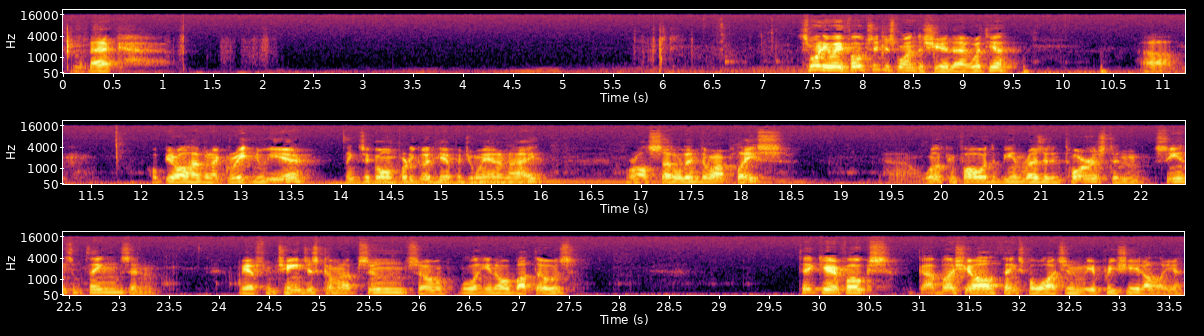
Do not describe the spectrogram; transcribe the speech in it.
in the back So anyway, folks, I just wanted to share that with you. Um, hope you're all having a great new year. Things are going pretty good here for Joanne and I. We're all settled into our place. Uh, we're looking forward to being resident tourists and seeing some things. And we have some changes coming up soon, so we'll let you know about those. Take care, folks. God bless you all. Thanks for watching. We appreciate all of you.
